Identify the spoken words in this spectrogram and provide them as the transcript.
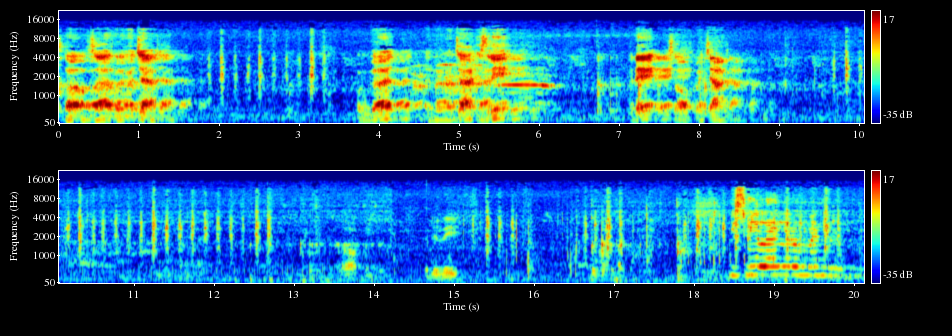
Stop, saya boleh baca. Pemgat, yang boleh baca, istri? Adek, sok baca. Berdiri. Bismillahirrahmanirrahim.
